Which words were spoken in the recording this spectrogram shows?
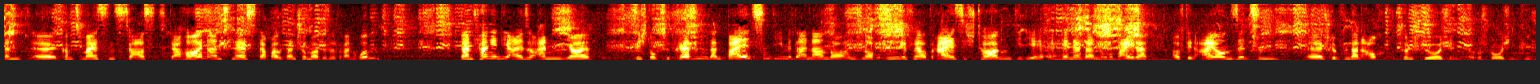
dann äh, kommt meistens zuerst der Hahn ans Nest, der baut dann schon mal ein bisschen dran rum. Dann fangen die also an, ja, sich dort zu treffen, dann balzen die miteinander und nach ungefähr 30 Tagen, die die Henne dann oder beide auf den Eiern sitzen, äh, schlüpfen dann auch schon Störchen oder Storchenküken.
